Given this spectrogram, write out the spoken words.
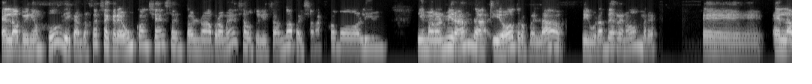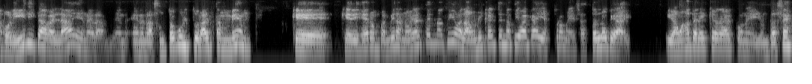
en la opinión pública. Entonces se creó un consenso en torno a promesa, utilizando a personas como Lin, Manuel Miranda y otros, ¿verdad? Figuras de renombre eh, en la política, ¿verdad? Y en el, en el asunto cultural también que, dijeron, pues mira, no hay alternativa, la única alternativa que hay es promesa, esto es lo que hay, y vamos a tener que hablar con ellos. Entonces,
